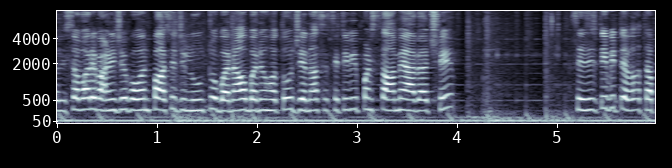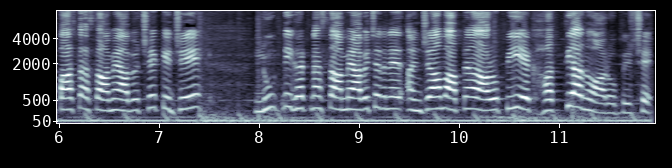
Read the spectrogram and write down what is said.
તો સવારે વાણિજ્ય ભવન પાસે જે લૂંટનો બનાવ બન્યો હતો, જેના સીસીટીવી પણ સામે આવ્યા છે. સીસીટીવી તપાસના સામે આવ્યો છે કે જે લૂંટની ઘટના સામે આવી છે, તેને અંજામ આપનાર આરોપી એક હત્યાનો આરોપી છે.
